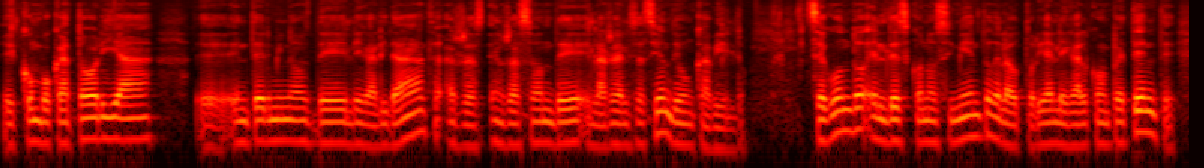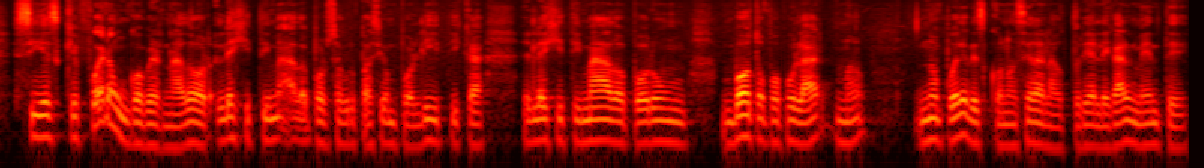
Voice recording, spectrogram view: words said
eh, convocatoria, eh, en términos de legalidad en razón de la realización de un cabildo. Segundo, el desconocimiento de la autoridad legal competente. Si es que fuera un gobernador legitimado por su agrupación política, legitimado por un voto popular, ¿no? no puede desconocer a la autoridad legalmente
